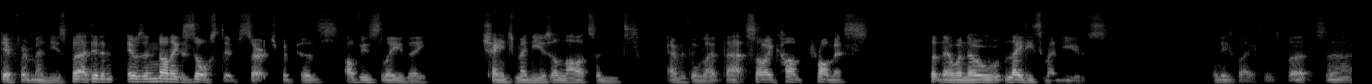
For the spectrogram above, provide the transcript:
different menus, but I didn't it was a non-exhaustive search because, obviously, they change menus a lot and everything like that. So I can't promise that there were no ladies' menus in these places, but uh,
